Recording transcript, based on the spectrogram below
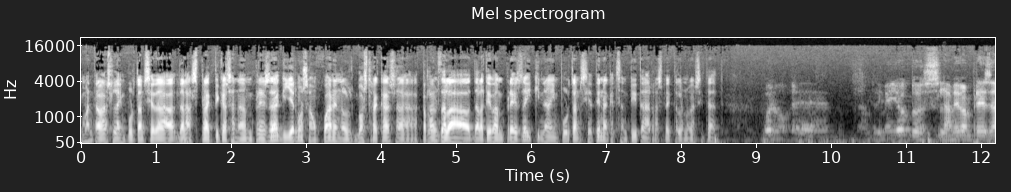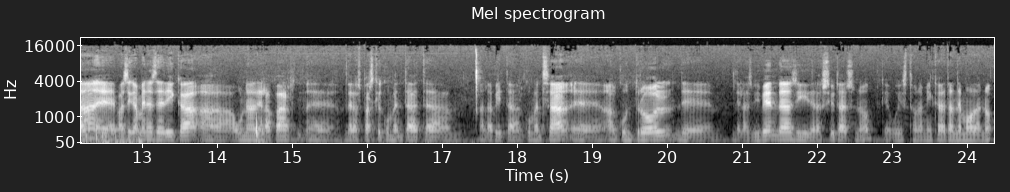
Comentaves la importància de, de les pràctiques en empresa. Guillermo San Juan, en el vostre cas, eh, parla'ns de, la, de la teva empresa i quina importància té en aquest sentit respecte a la universitat. Bueno, eh, doncs, la meva empresa eh, bàsicament es dedica a una de, la part, eh, de les parts que he comentat eh, a David al començar, eh, al control de, de les vivendes i de les ciutats, no? que avui està una mica tan de moda. No?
